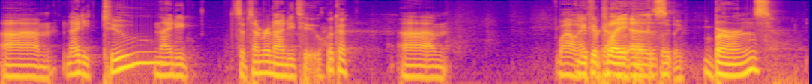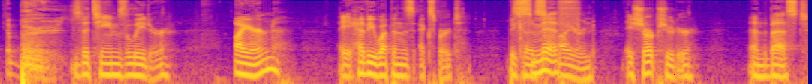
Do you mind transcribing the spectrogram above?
Um, 92? ninety September ninety two. Okay. Um, Wow, You I could play as- completely. Burns, Burns. the team's leader, Iron, a heavy weapons expert, Because Smith, iron. a sharpshooter, and the best,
